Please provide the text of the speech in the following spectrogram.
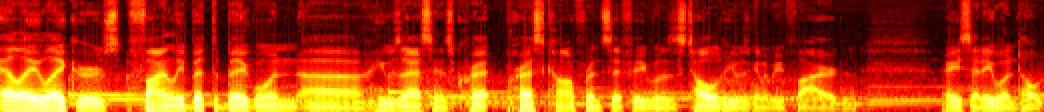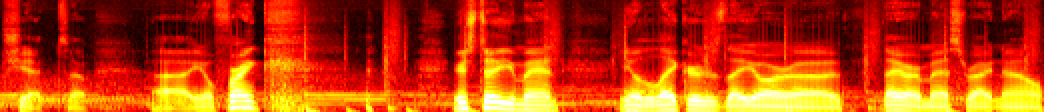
LA Lakers finally bit the big one. Uh, he was asked in his cre- press conference if he was told he was going to be fired, and he said he wasn't told shit. So, uh, you know, Frank, here's to you, man. You know, the Lakers they are uh, they are a mess right now.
